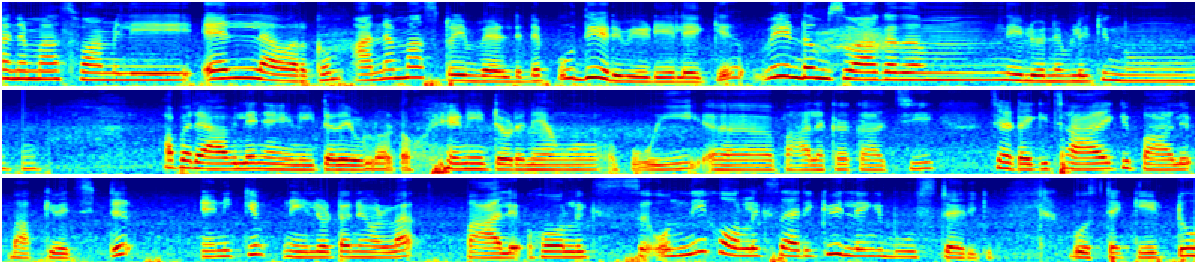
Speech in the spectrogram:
അനമാസ് ഫാമിലി എല്ലാവർക്കും അനമാസ് ഡ്രീം വേൾഡിന്റെ പുതിയൊരു വീഡിയോയിലേക്ക് വീണ്ടും സ്വാഗതം. നീലു എന്നെ വിളിക്കുന്നു. അപ്പോൾ രാവിലെ ഞാൻ എണീറ്റതേ ഉള്ളൂ കേട്ടോ. എണീറ്റ ഉടനെ അങ്ങ് പോയി പാലൊക്കെ കാച്ചി ചേട്ടയ്ക്ക് ചായക്ക് പാൽ ബാക്കി വെച്ചിട്ട് എനിക്കും നീലോട്ടനുമുള്ള പാൽ ഹോർലിക്സ് ഒന്നീ ഹോർലിക്സ് ആയിരിക്കും ഇല്ലെങ്കിൽ ബൂസ്റ്റ് ആയിരിക്കും. ബൂസ്റ്റൊക്കെ ഇട്ടു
